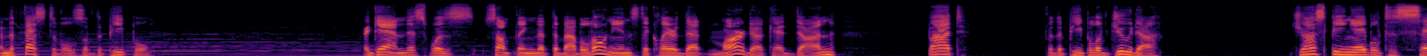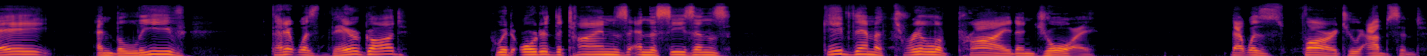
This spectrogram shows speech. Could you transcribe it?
and the festivals of the people. Again, this was something that the Babylonians declared that Marduk had done, but for the people of Judah. Just being able to say and believe that it was their God who had ordered the times and the seasons gave them a thrill of pride and joy that was far too absent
